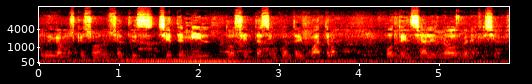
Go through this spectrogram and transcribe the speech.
Pero digamos que son 7.254 potenciales nuevos beneficiarios.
